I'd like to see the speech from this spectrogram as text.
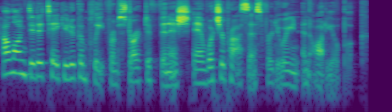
How long did it take you to complete from start to finish, and what's your process for doing an audiobook?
